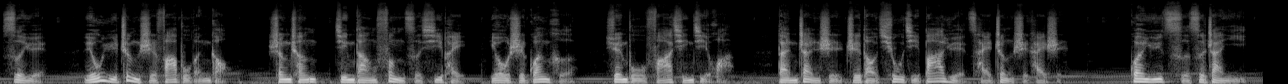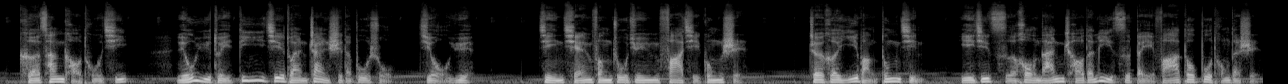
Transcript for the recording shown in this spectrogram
四月，刘裕正式发布文告，声称今当奉此西配，有事关河，宣布伐秦计划。但战事直到秋季八月才正式开始。关于此次战役，可参考图七。刘裕对第一阶段战事的部署：九月，晋前锋诸军发起攻势。这和以往东晋以及此后南朝的历次北伐都不同的是，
